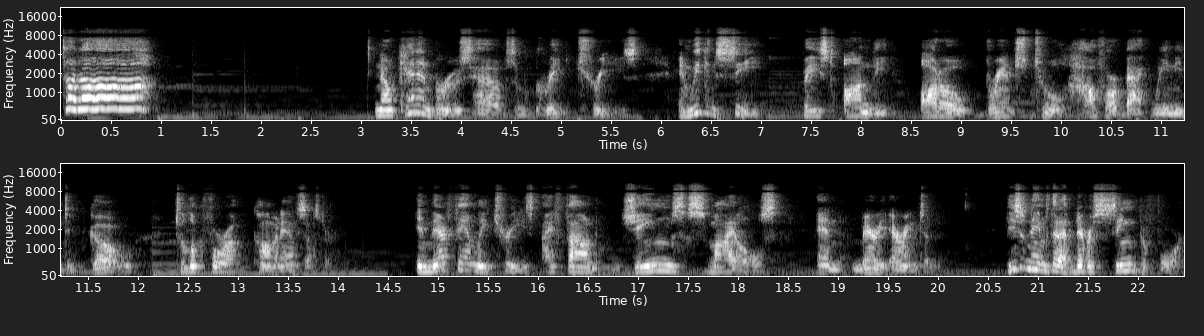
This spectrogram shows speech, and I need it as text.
ta-da! Now Ken and Bruce have some great trees and we can see based on the auto branch tool how far back we need to go to look for a common ancestor. In their family trees, I found James Smiles and Mary Arrington. These are names that I've never seen before.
